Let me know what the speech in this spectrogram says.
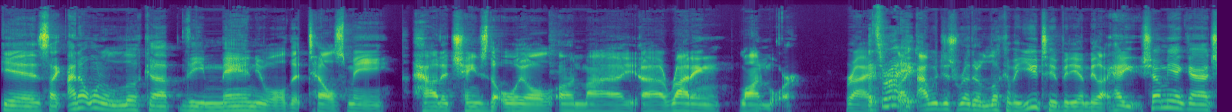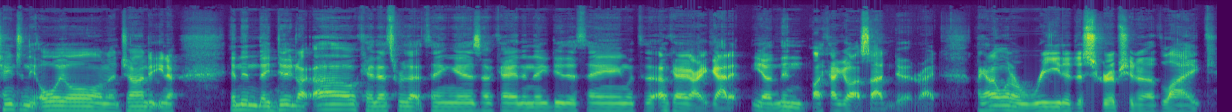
is like I don't want to look up the manual that tells me how to change the oil on my uh, riding lawnmower. Right. That's right. Like I would just rather look up a YouTube video and be like, "Hey, show me a guy changing the oil on a John Deere," you know. And then they do like, "Oh, okay, that's where that thing is." Okay, and then they do the thing with the okay, all right, got it. You know, and then like I go outside and do it. Right. Like I don't want to read a description of like,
